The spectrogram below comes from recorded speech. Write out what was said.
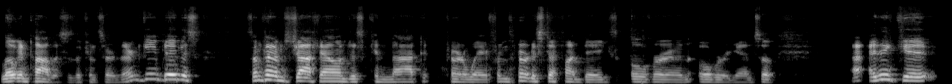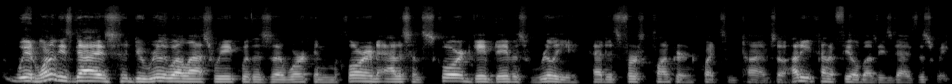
Logan Thomas is the concern there. And Gabe Davis, sometimes Josh Allen just cannot turn away from throwing to Stefon Diggs over and over again. So I think it, we had one of these guys do really well last week with his uh, work, and McLaurin Addison scored. Gabe Davis really had his first clunker in quite some time. So, how do you kind of feel about these guys this week?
